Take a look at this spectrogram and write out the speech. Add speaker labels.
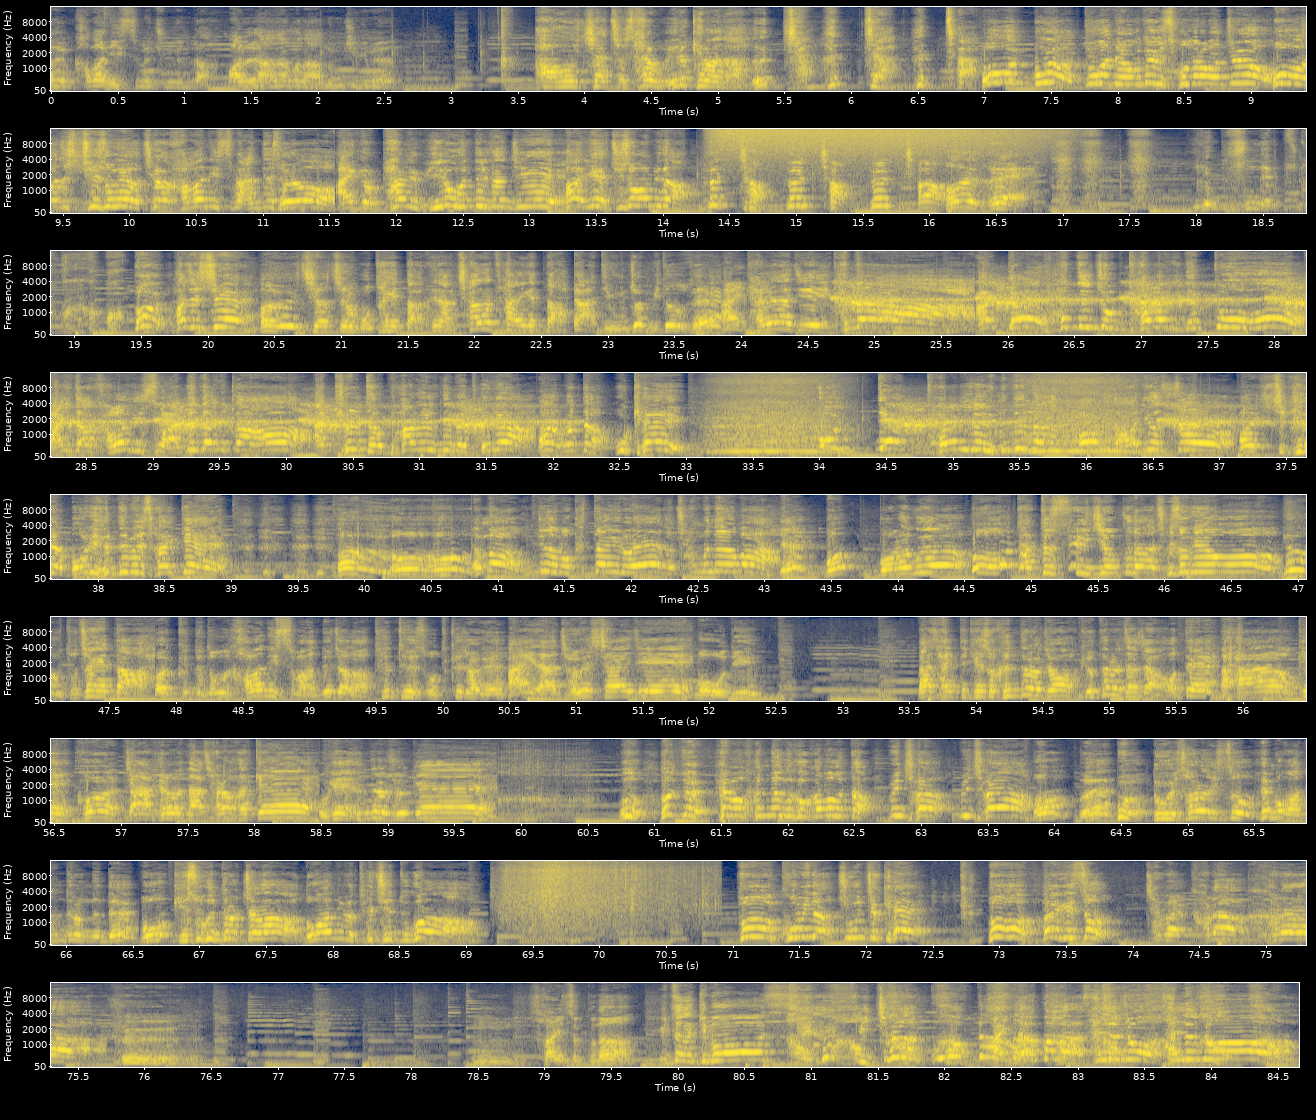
Speaker 1: 나는 가만히 있으면 죽는다. 말을 안 하거나 안 움직이면.
Speaker 2: 아우 지하철 사람 왜 이렇게 많아? 흐차 흐차 흐차.
Speaker 1: 어, 뭐야? 누가 내 엉덩이 손으로 만져요?
Speaker 2: 어 아저씨 죄송해요. 제가 가만히 있으면 안 돼서요. 아이 그럼 팔을 위로 흔들던지. 아 예 죄송합니다. 흐차 흐차 흐차. 어 그래. 이게 무슨 냄새 어 아저씨! 어 지하철을 못 타겠다. 그냥 차나 타야겠다. 야네 운전 믿어도 돼? 아이 당연하지. 간다!
Speaker 1: 아이, 나 가만히 있으면 안 된다니까.
Speaker 2: 아 그렇다고 팔을 흔들면 되냐 아 맞다 오케이
Speaker 1: 어, 내 다리를 흔든다는 말은 아니었어.
Speaker 2: 아이씨 그냥 머리 흔들면서 할게 아, 어, 어.
Speaker 1: 엄마, 운전을 뭐 그따위로 해. 너 창문 열어봐.
Speaker 2: 예? 뭐? 뭐라고요?
Speaker 1: 어, 닥터 스트레인지였구나. 죄송해요.
Speaker 2: 휴 도착했다 아 근데 너 가만히 있으면 안 되잖아 텐트에서 어떻게 자게? 아이 난 저기서 자야지
Speaker 1: 뭐 어디?
Speaker 2: 나 잘 때 계속 흔들어줘 교대로 자자 어때? 아 오케이 콜자 그러면 나 자러 갈게 오케이 흔들어줄게
Speaker 1: 어, 안돼. 해먹 흔드는 거 까먹었다. 민차야, 민차야.
Speaker 2: 어? 왜? 뭐야 너 왜 살아있어? 해먹 안 흔들었는데? 뭐? 계속 흔들었잖아 너 아니면 대체 누가?
Speaker 1: 어, 곰이다. 죽은 척해. 어, 알겠어.
Speaker 2: 제발 가라 가라
Speaker 1: 그. 음, 살아있었구나. 일단은 기본. 미쳐.
Speaker 2: 고맙다.
Speaker 1: 아이, 나 엄마가 살려줘, 살려줘.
